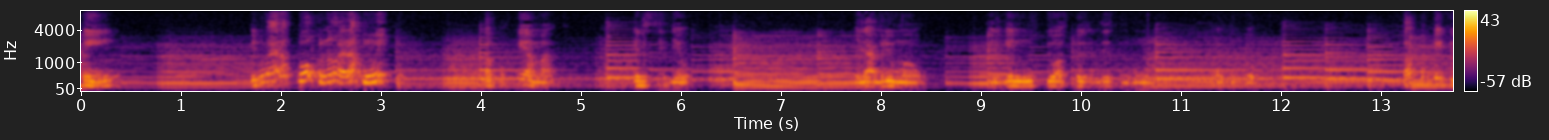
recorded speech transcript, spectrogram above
Sim. E não era pouco, não, era muito. Sabe por quê, amado? Ele se deu. Ele abriu mão. Ele renunciou às coisas desse mundo para viver. Sabe por quê? que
